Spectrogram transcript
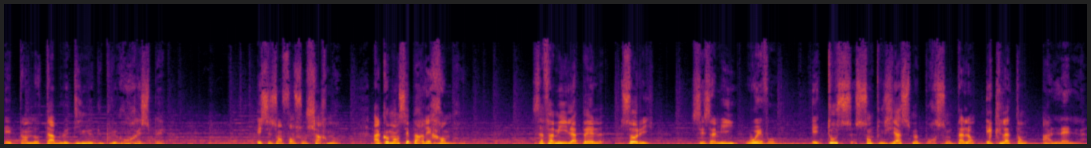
est un notable digne du plus grand respect. Et ses enfants sont charmants, à commencer par les Alejandro. Sa famille l'appelle Tsori, ses amis Huevo, et tous s'enthousiasment pour son talent éclatant à l'aile.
